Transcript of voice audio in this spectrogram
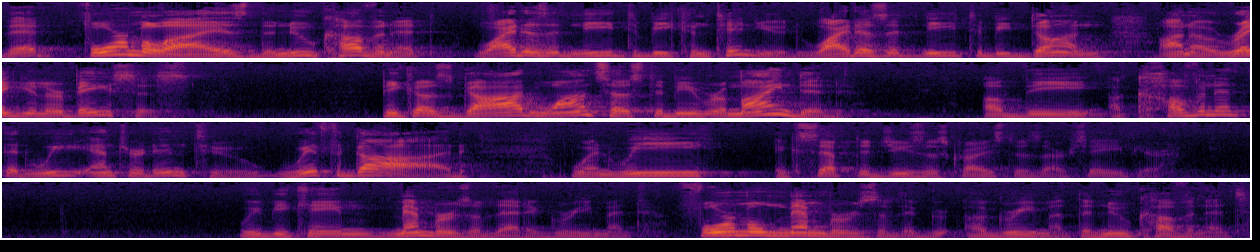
that formalized the new covenant, why does it need to be continued? Why does it need to be done on a regular basis? Because God wants us to be reminded of the a covenant that we entered into with God when we accepted Jesus Christ as our Savior. We became members of that agreement, formal members of the agreement, the new covenant.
